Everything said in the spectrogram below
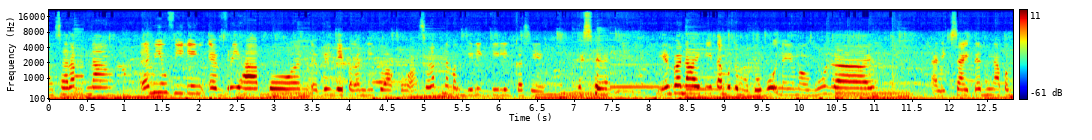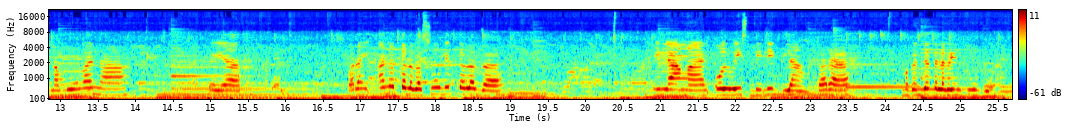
Ang sarap ng, alam mo yung feeling every hapon, every day pag andito ako. Ang sarap na magdilig-dilig kasi. Kasi, yun ba nakikita mo, tumutubo na yung mga gulay. And excited na pag namunga na. Kaya, parang ano talaga, sulit talaga. Kailangan always dilig lang para maganda talaga yung tubo. And,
